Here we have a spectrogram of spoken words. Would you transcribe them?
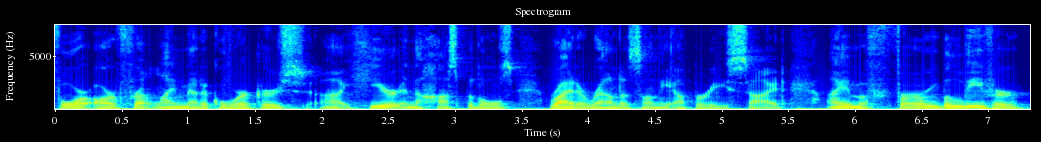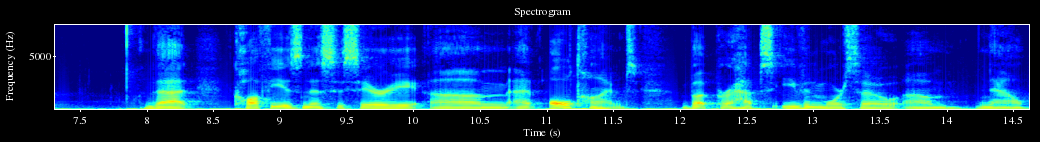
for our frontline medical workers uh, here in the hospitals right around us on the Upper East Side. I am a firm believer that coffee is necessary um, at all times, but perhaps even more so um, now.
